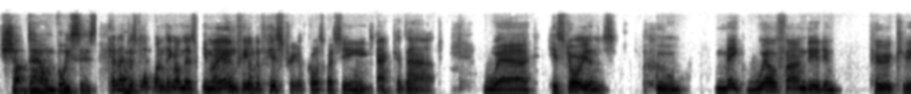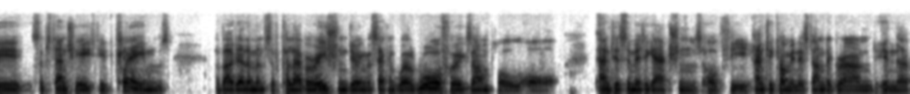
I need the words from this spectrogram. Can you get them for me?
shut down voices. Can I just um, add one thing on this? In my own field of history, of course, we're seeing mm. exactly that, where historians who make well founded, empirically substantiated claims about elements of collaboration during the Second World War, for example, or anti Semitic actions of the anti communist underground in the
